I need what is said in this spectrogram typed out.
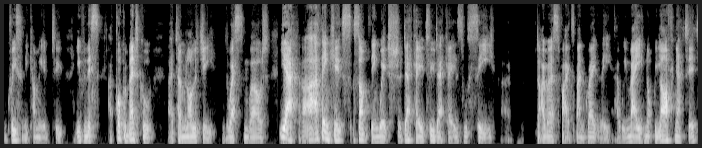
increasingly coming into even this uh, proper medical uh, terminology in the Western world. Yeah, I think it's something which a decade, two decades will see diversify, expand greatly. we may not be laughing at it,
